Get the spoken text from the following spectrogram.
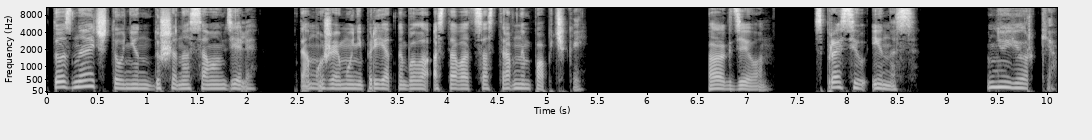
кто знает, что у нее на душе на самом деле. К тому же ему неприятно было оставаться островным папочкой. «А где он?» — спросил Иннес. «В Нью-Йорке»,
